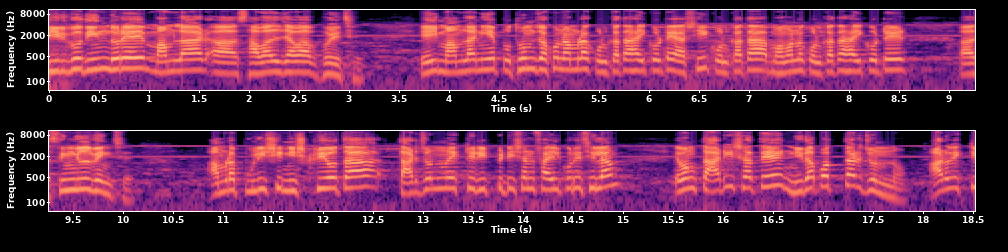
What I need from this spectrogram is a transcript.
দীর্ঘদিন ধরে মামলার সওয়াল জবাব হয়েছে। এই মামলা নিয়ে প্রথম যখন আমরা কলকাতা হাইকোর্টে আসি, কলকাতা, মহামান্য কলকাতা হাইকোর্টের সিঙ্গেল বেঞ্চে, আমরা পুলিশি নিষ্ক্রিয়তা, তার জন্য একটি রিট পিটিশন ফাইল করেছিলাম এবং তারই সাথে নিরাপত্তার জন্য আরও একটি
